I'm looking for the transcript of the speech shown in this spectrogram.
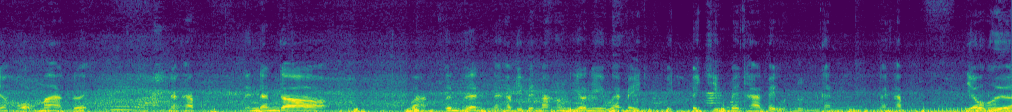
จะหอมมากด้วยนะครับดังนั้นก็ฝากเพื่อนๆนะครับ ที่เป็นนักท่องเที่ยวนี่แวะไปไปไปชิมไปทานไปอุดหนุนกันนะครับ เดี๋ยวเผื่อ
